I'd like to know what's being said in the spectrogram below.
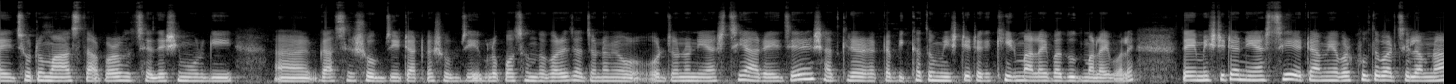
এই ছোটো মাছ, তারপর হচ্ছে দেশি মুরগি গাছের সবজি, টাটকা সবজি, এগুলো পছন্দ করে, যার জন্য আমি ওর জন্য নিয়ে আসছি। আর এই যে সাতক্ষীরার একটা বিখ্যাত মিষ্টি, এটাকে ক্ষীরমালাই বা দুধমালাই বলে। তো এই মিষ্টিটা নিয়ে আসছি, এটা আমি আবার খুলতে পারছিলাম না।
